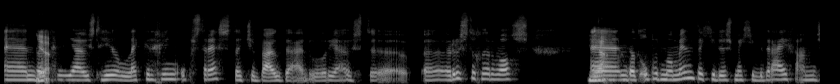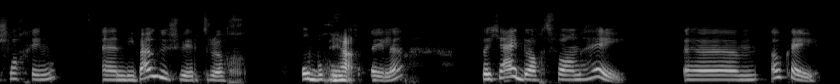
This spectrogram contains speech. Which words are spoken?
En dat je juist heel lekker ging op stress. Dat je buik daardoor juist uh, uh, rustiger was. En dat op het moment dat je dus met je bedrijf aan de slag ging. En die buik dus weer terug op begon te spelen. Dat jij dacht van, hé, hey, Um, Oké,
